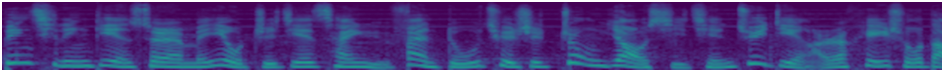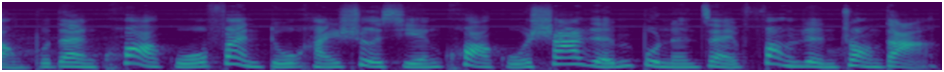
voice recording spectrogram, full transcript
冰淇淋店虽然没有直接参与贩毒，却是重要洗钱据点。而黑手党不但跨国贩毒，还涉嫌跨国杀人，不能再放任壮大。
